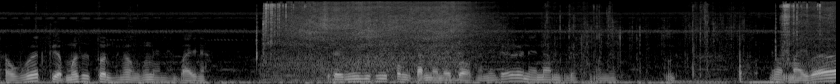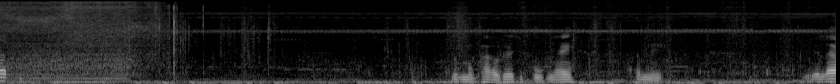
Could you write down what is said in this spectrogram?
เขาเวิร์ดเกือบมดทุกต้นพี่น้องพวกนั้นใบนะเดี๋ยวนี้วิธีป้องกันอะไรบอกให้เด้อแนะนำเลยน้องเอ้ยอดใหม่เบิร์ดต้นมะพร้าวเธอจะปลูกไงทำนี่ เวลา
